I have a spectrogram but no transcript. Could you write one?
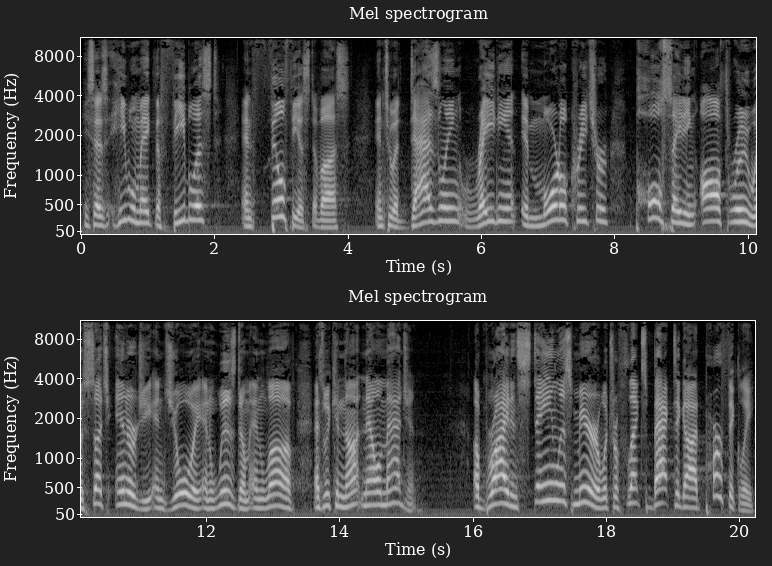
He says, He will make the feeblest and filthiest of us into a dazzling, radiant, immortal creature, pulsating all through with such energy and joy and wisdom and love as we cannot now imagine. A bright and stainless mirror which reflects back to God perfectly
